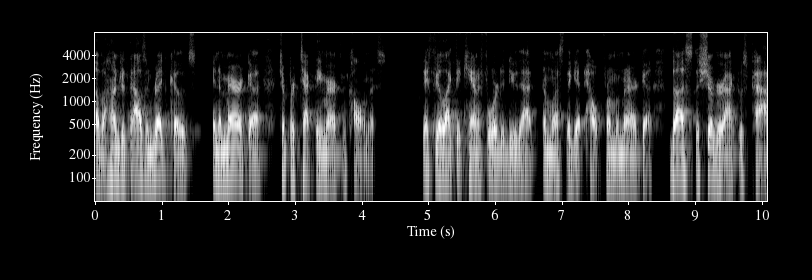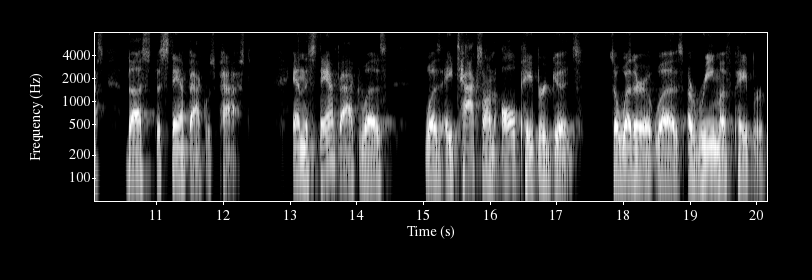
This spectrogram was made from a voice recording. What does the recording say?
of 100,000 redcoats in America to protect the American colonists. They feel like they can't afford to do that unless they get help from America. Thus, the Sugar Act was passed. Thus, the Stamp Act was passed. And the Stamp Act was, was a tax on all paper goods. So, whether it was a ream of paper,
